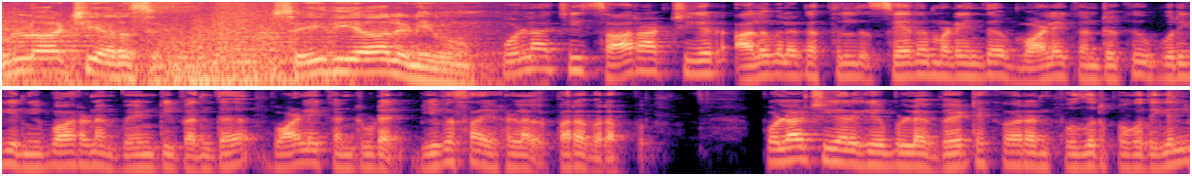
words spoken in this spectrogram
உள்ளாட்சி அரசு செய்தியால் இணைவோம். பொள்ளாச்சி சாராட்சியர் அலுவலகத்தில் சேதமடைந்த வாழைக்கன்றுக்கு உரிய நிவாரணம் வேண்டி வந்த வாழைக்கன்றுடன் விவசாயிகளால் பரபரப்பு. பொள்ளாச்சி அருகே உள்ள வேட்டைக்காரன் புதூர் பகுதியில்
